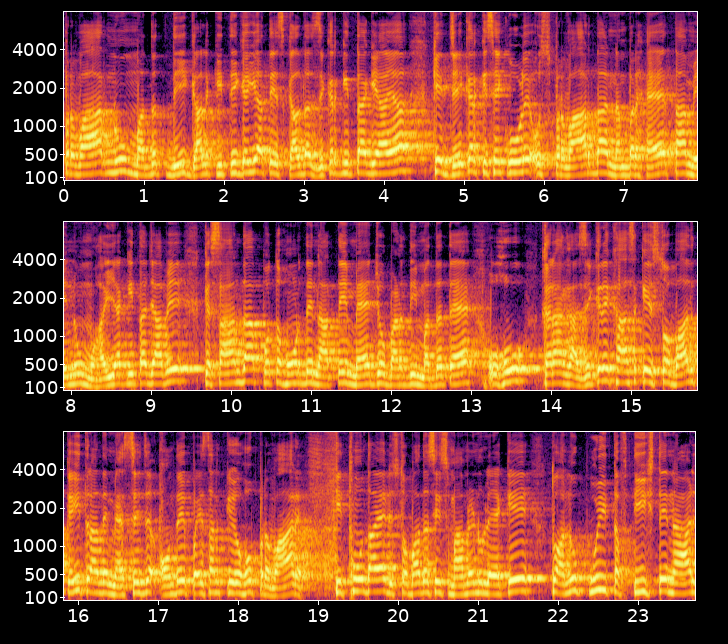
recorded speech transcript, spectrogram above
ਪਰਿਵਾਰ ਨੂੰ ਮਦਦ ਦੀ ਗੱਲ ਕੀਤੀ ਗਈ ਅਤੇ ਇਸ ਗੱਲ ਦਾ ਜ਼ਿਕਰ ਕੀਤਾ ਗਿਆ ਆ ਕਿ ਜੇਕਰ ਕਿਸੇ ਕੋਲ ਉਸ ਪਰਿਵਾਰ ਦਾ ਨੰਬਰ ਹੈ ਤਾਂ ਮੈਨੂੰ ਮੁਹੱਈਆ ਕੀਤਾ ਜਾਵੇ। ਕਿਸਾਨ ਦਾ ਪੁੱਤ ਹੋਣ ਦੇ ਨਾਤੇ ਮੈਂ ਜੋ ਬਣਦੀ ਮਦਦ ਹੈ, ਉਹ ਕਰਾਂਗਾ। ਜ਼ਿਕਰ ਖਾਸ ਕਿ ਇਸ ਤੋਂ ਬਾਅਦ ਕਈ ਤਰ੍ਹਾਂ ਦੇ ਮੈਸੇਜ ਆਉਂਦੇ ਪਏ ਸਨ ਕਿ ਉਹ ਪਰਿਵਾਰ ਕਿੱਥੋਂ ਦਾ ਹੈ, ਜਿਸ ਤੋਂ ਬਾਅਦ ਅਸੀਂ ਇਸ ਮਾਮਲੇ ਨੂੰ ਲੈ ਕੇ ਤੁਹਾਨੂੰ ਪੂਰੀ ਤਫਤੀਸ਼ ਦੇ ਨਾਲ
